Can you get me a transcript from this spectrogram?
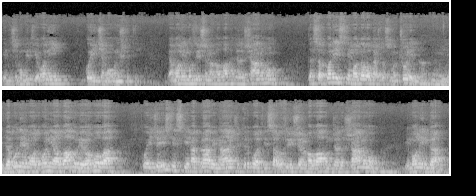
ili ćemo biti oni koji ćemo uništiti. Ja molim uzvišenog Allaha Đelešanu da se koristimo od ovoga što smo čuli i da budemo od oni Allahovi robova koji će istinski na pravi način trgovati sa uzvišenom Allahom Đelešanu i molim ga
